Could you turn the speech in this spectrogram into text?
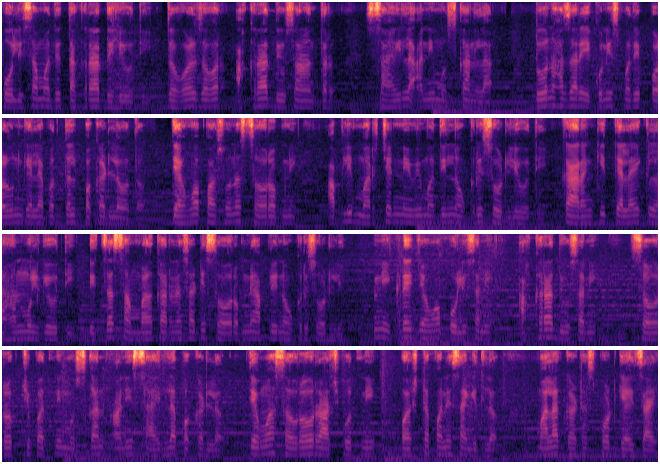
पोलिसामध्ये तक्रार दिली होती. जवळजवळ अकरा दिवसानंतर साहिल आणि मुस्कानला दोन हजार एकोणीसमध्ये पळून गेल्याबद्दल पकडलं होतं. तेव्हापासूनच सौरभने आपली मर्चंट नेव्हीमधील नोकरी सोडली होती. कारण की त्याला एक लहान मुलगी होती. तिचा सांभाळ करण्यासाठी सौरभने आपली नोकरी सोडली. पण इकडे जेव्हा पोलिसांनी अकरा दिवसांनी सौरभची पत्नी मुस्कान आणि साहिलला पकडलं तेव्हा सौरभ राजपूतनी स्पष्टपणे सांगितलं मला घटस्फोट घ्यायचा आहे.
